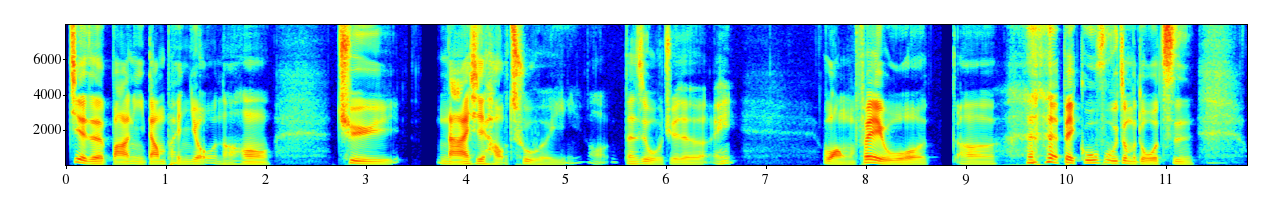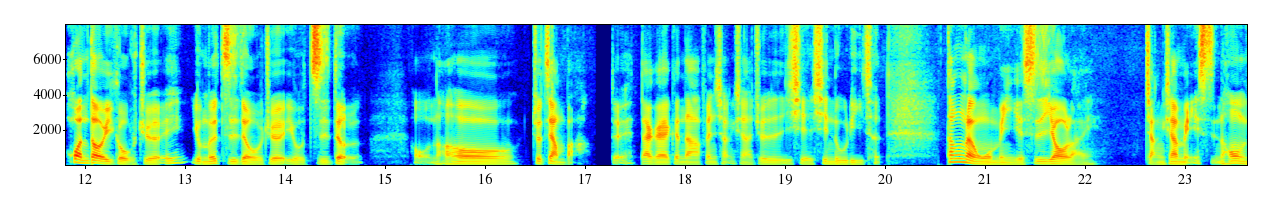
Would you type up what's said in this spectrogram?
借着把你当朋友，然后去拿一些好处而已哦。但是我觉得，哎，枉费我呃 被辜负这么多次。换到一个，我觉得哎，有没有值得？我觉得有值得哦。然后就这样吧，对，大概跟大家分享一下，就是一些心路历程。当然，我们也是要来讲一下美食。然后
